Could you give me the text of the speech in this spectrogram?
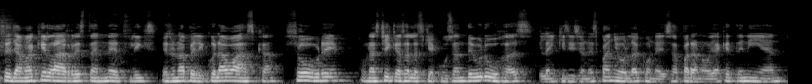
Se llama Aquelarre, está en Netflix. Es una película vasca sobre unas chicas a las que acusan de brujas, la Inquisición española con esa paranoia que tenían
